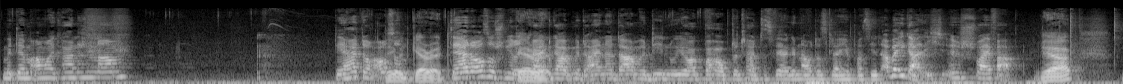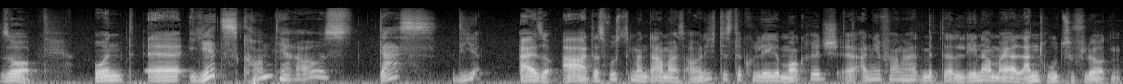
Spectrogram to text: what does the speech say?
mit dem amerikanischen Namen? Der hat doch auch so. David Garrett. Der hat auch so Schwierigkeiten Garrett. gehabt mit einer Dame, die in New York behauptet hat, es wäre genau das gleiche passiert. Aber egal, ich äh, schweife ab. Ja, so. Und äh, jetzt kommt heraus, dass die, also A, das wusste man damals auch nicht, dass der Kollege Mockridge äh, angefangen hat, mit der Lena Meyer-Landrut zu flirten.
